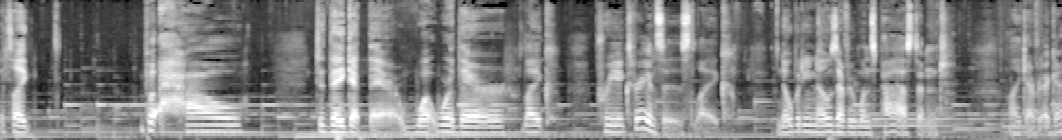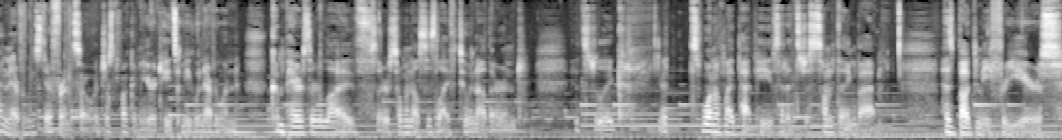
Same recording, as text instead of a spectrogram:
it's like, but how did they get there? What were their like pre experiences? Like, nobody knows everyone's past, and like every again everyone's different so it just fucking irritates me when everyone compares their lives or someone else's life to another and it's like it's one of my pet peeves and it's just something that has bugged me for years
